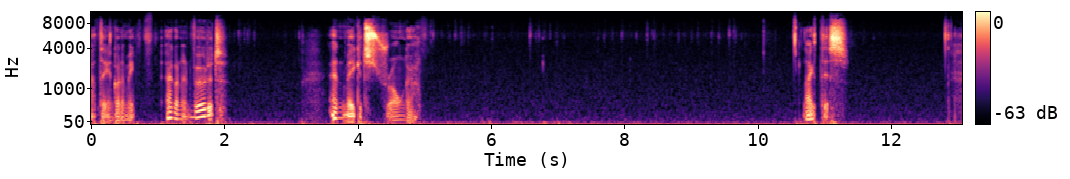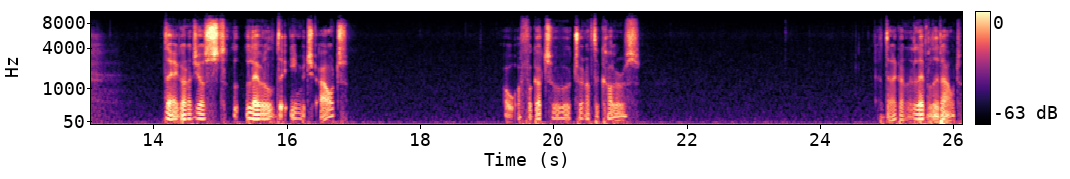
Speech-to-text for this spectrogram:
I think I'm gonna make I'm gonna invert it and make it stronger. Like this. Then I'm gonna just level the image out. Oh, I forgot to turn off the colors. And then I'm gonna level it out.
